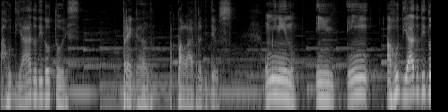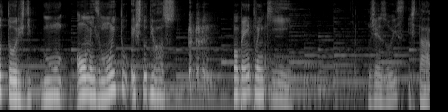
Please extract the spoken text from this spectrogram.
arrodeado de doutores pregando a palavra de Deus. Um menino em, em- arrodeado de doutores, de homens muito estudiosos. momento em que Jesus está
